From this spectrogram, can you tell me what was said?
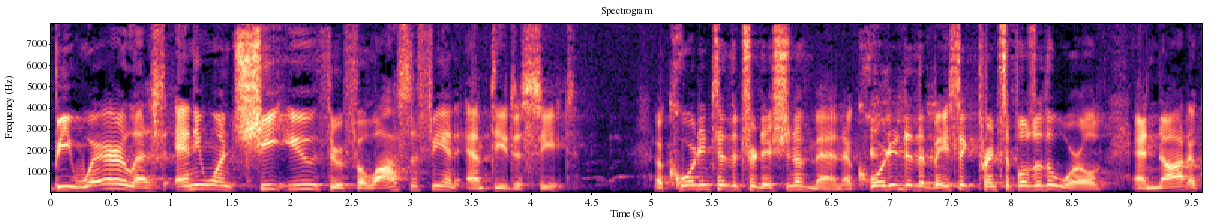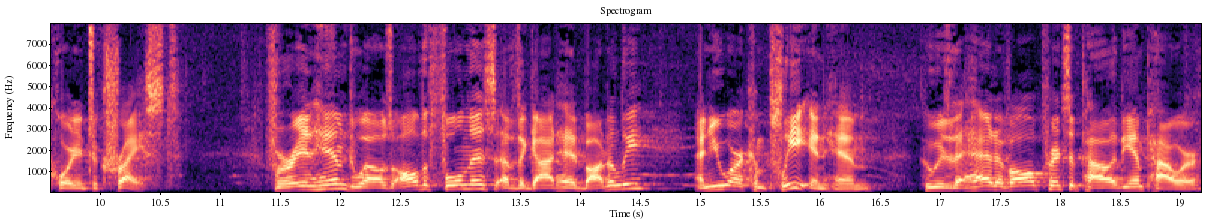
Beware lest anyone cheat you through philosophy and empty deceit, according to the tradition of men, according to the basic principles of the world, and not according to Christ. For in him dwells all the fullness of the Godhead bodily, and you are complete in him, who is the head of all principality and power.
